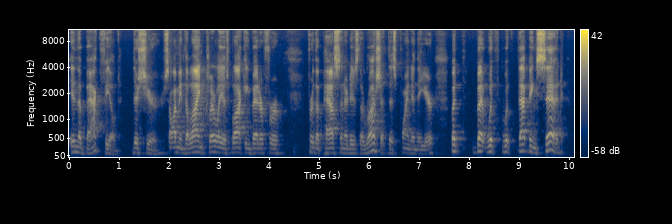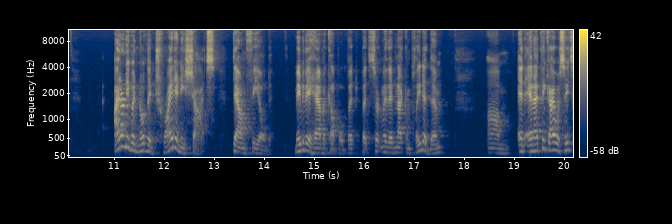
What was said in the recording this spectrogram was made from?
in the backfield this year. So I mean, the line clearly is blocking better for for the pass than it is the rush at this point in the year. But but with with that being said, I don't even know they've tried any shots downfield. Maybe they have a couple, but but certainly they've not completed them. Um, and and I think Iowa State's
